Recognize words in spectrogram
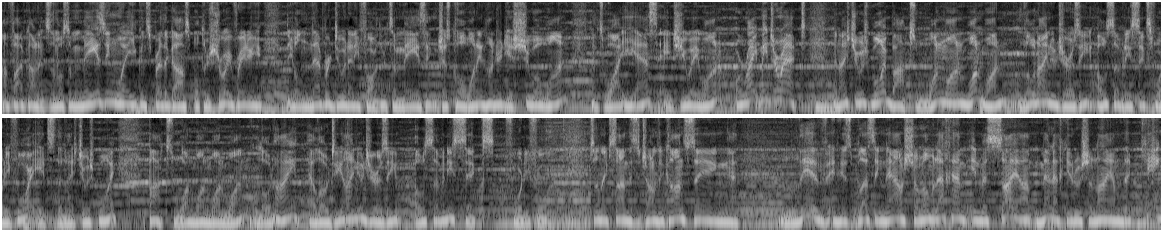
on five continents. The most amazing way you can spread the gospel through Shortwave Radio. You'll never do it any farther. It's amazing. Just call 1 800 Yeshua 1. That's Y E S H U A 1. Or write me direct. The Nice Jewish Boy, Box 1111, Lodi, New Jersey 07644. It's The Nice Jewish Boy, Box 1111, Lodi, L O D I, New Jersey 07644. Till next time, this is Jonathan Cahn saying, Live in his blessing now. Shalom Alechem in Messiah, Melech Yerushalayim, the King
